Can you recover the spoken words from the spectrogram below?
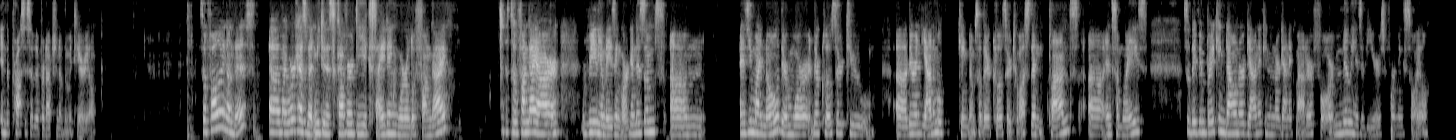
in the process of the production of the material. So following on this, uh, my work has led me to discover the exciting world of fungi, so fungi are really amazing organisms. Um, as you might know, they're more, they're closer to, uh, they're in the animal kingdom, so they're closer to us than plants uh, in some ways. So they've been breaking down organic and inorganic matter for millions of years, forming soil.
